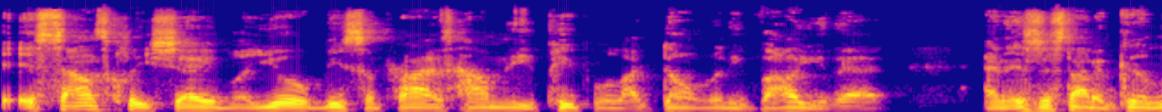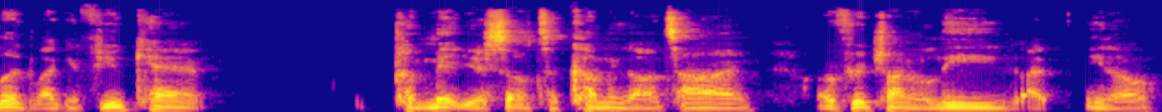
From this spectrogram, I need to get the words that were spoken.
It sounds cliche, but you'll be surprised how many people like don't really value that, and it's just not a good look. Like if you can't commit yourself to coming on time, or if you're trying to leave, you know,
